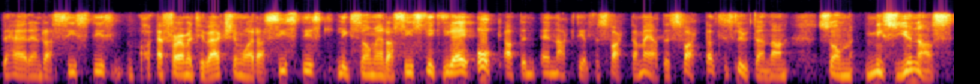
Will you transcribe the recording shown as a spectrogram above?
det här är en rasistisk, affirmative action var en rasistisk, liksom en rasistisk grej och att det är en nackdel för svarta med, att det är svarta till slutändan som missgynnas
